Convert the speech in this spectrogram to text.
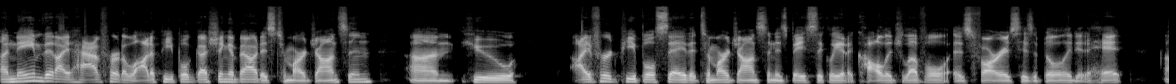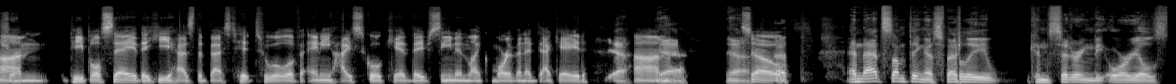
a name that I have heard a lot of people gushing about is Termarr Johnson. um, who I've heard people say that Termarr Johnson is basically at a college level as far as his ability to hit. Sure. Um, people say that he has the best hit tool of any high school kid they've seen in like more than a decade. Yeah. Um, yeah. Yeah. So, that's, and that's something, especially considering the Orioles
